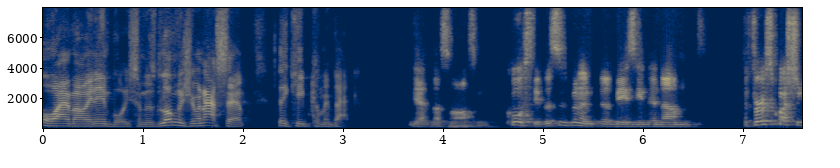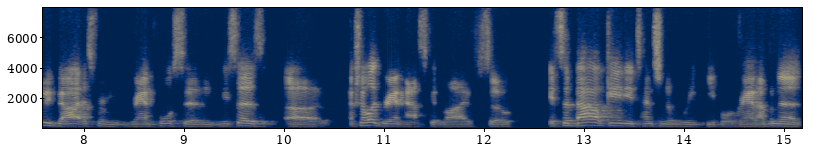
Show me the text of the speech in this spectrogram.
or am I an invoice? And as long as you're an asset, they keep coming back. Yeah, that's awesome. Cool, Steve. This has been amazing. And um, the first question we've got is from Grant Poulson. He says, uh, actually, I'll let Grant ask it live. So it's about getting the attention of elite people. Grant, I'm gonna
